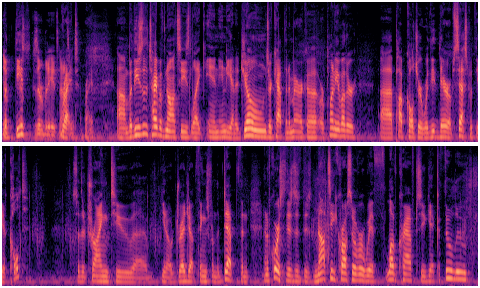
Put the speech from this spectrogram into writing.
But these, because everybody hates Nazis. Right, right. Um, but these are the type of Nazis like in Indiana Jones or Captain America or plenty of other uh, pop culture where they're obsessed with the occult. So they're trying to, uh, you know, dredge up things from the depth, and and of course there's a, there's Nazi crossover with Lovecraft, so you get Cthulhu.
